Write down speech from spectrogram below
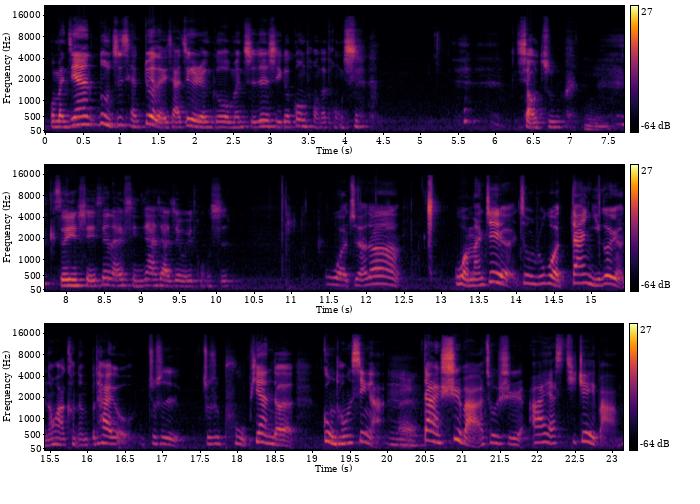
我们今天录之前对了一下，这个人格我们只认识一个共同的同事，小猪。嗯，所以谁先来评价一下这位同事？我觉得我们这就如果单一个人的话，可能不太有，就是就是普遍的共通性啊。嗯，但是吧，就是 ISTJ 吧，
